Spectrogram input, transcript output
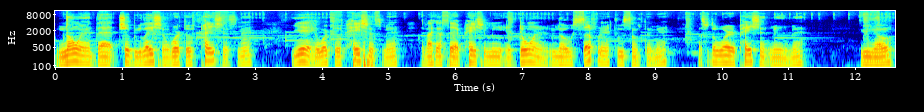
knowing that tribulation work of patience, man. Yeah, it work of patience, man. And like I said, patient mean enduring, you know, suffering through something, man. That's what the word patient mean, man. You know.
